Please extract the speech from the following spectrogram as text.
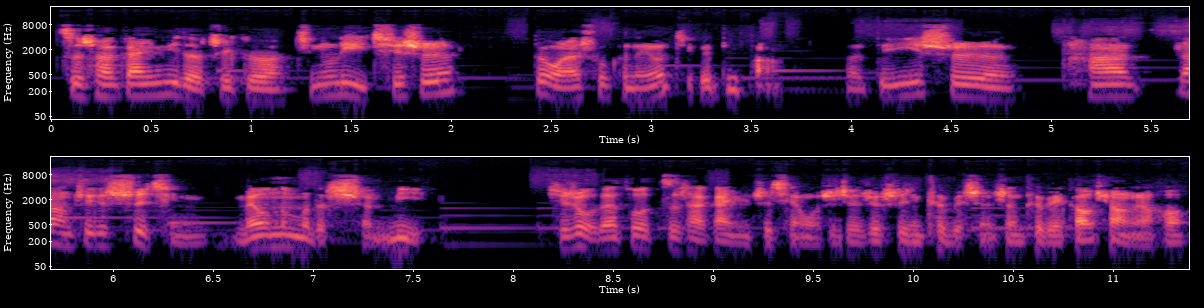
自杀干预的这个经历，其实对我来说可能有几个地方。呃，第一是它让这个事情没有那么的神秘。其实我在做自杀干预之前，我是觉得这个事情特别神圣、特别高尚，然后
